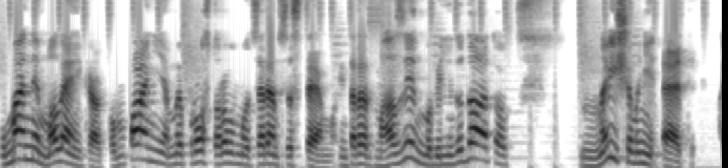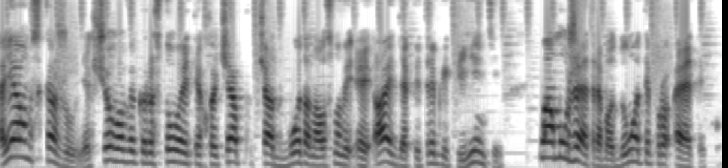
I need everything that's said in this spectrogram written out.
У мене маленька компанія, ми просто робимо crm систему інтернет-магазин, мобільний додаток. Навіщо мені етик? А я вам скажу: якщо ви використовуєте хоча б чат-бота на основі AI для підтримки клієнтів, вам уже треба думати про етику.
